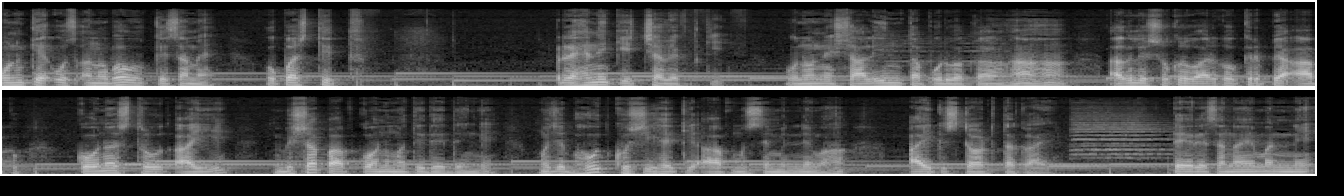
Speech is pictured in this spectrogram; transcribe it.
उनके उस अनुभव के समय उपस्थित रहने की इच्छा व्यक्त की। उन्होंने शालीनतापूर्वक कहा हाँ हाँ अगले शुक्रवार को कृपया आप कोनस थ्रू आइए, बिशप आपको अनुमति दे देंगे। मुझे बहुत खुशी है कि आप मुझसे मिलने वहाँ आइक स्टॉट तक आए। टेरेसा नायमन ने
